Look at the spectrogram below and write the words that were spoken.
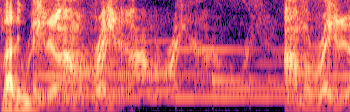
Valeu. I'm a Raider. I'm a Raider.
